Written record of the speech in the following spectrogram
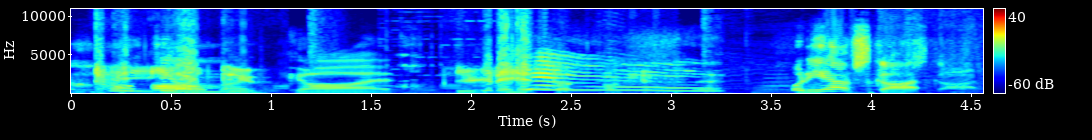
Oh my god. You're gonna hit the. Okay. What do you have, Scott? Scott?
